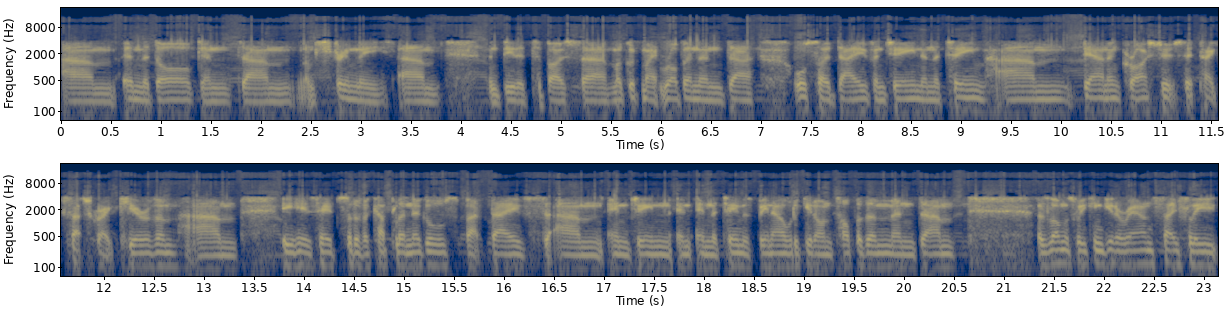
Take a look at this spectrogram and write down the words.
um, in the dog, and um, I'm extremely um, indebted to both uh, my good mate Robin and uh, also Dave and Jean and the team down in Christchurch that take such great care of him. he has had sort of a couple of niggles, but Dave's and Jean and, the the team has been able to get on top of them. And um, as long as we can get around safely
